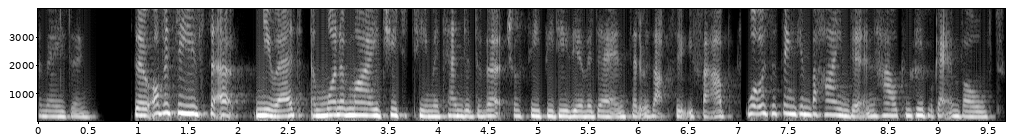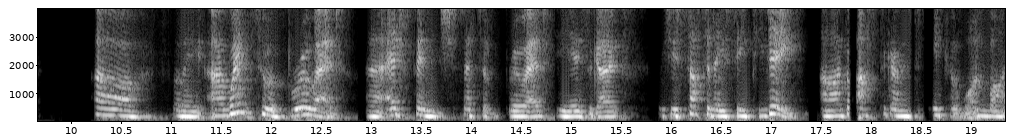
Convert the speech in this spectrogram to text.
Amazing. So obviously you've set up New Ed and one of my tutor team attended the virtual CPD the other day and said it was absolutely fab. What was the thinking behind it and how can people get involved? Oh, it's funny. I went to a BrewEd. Uh, Ed Finch set up BrewEd a few years ago, which is Saturday CPD. And I got asked to go and speak at one by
